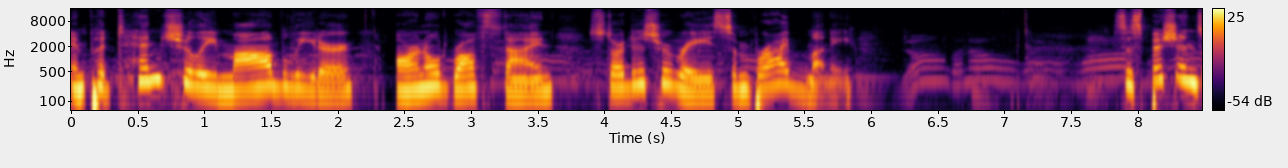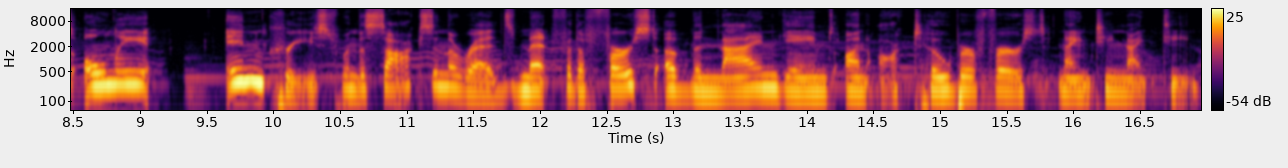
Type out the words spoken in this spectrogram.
and potentially mob leader Arnold Rothstein started to raise some bribe money. Suspicions only increased when the Sox and the Reds met for the first of the nine games on October 1st, 1919.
